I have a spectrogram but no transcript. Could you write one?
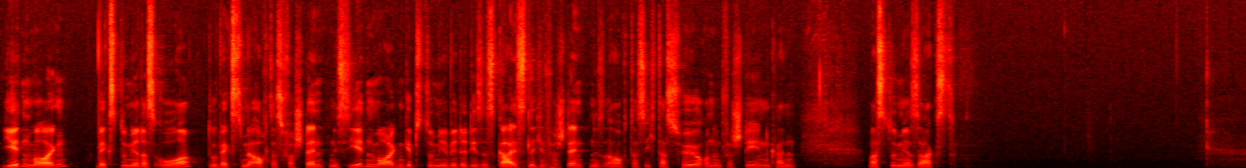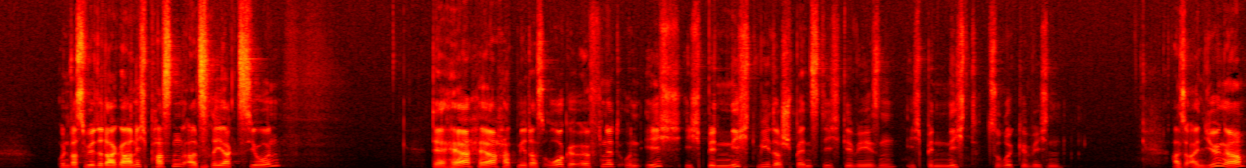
jeden Morgen wächst du mir das Ohr, du wächst mir auch das Verständnis. Jeden Morgen gibst du mir wieder dieses geistliche Verständnis auch, dass ich das hören und verstehen kann, was du mir sagst. Und was würde da gar nicht passen als Reaktion? Der Herr, Herr hat mir das Ohr geöffnet und ich, ich bin nicht widerspenstig gewesen, ich bin nicht zurückgewichen. Also ein Jünger,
